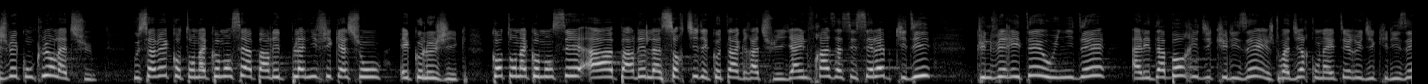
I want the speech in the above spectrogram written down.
je vais conclure là-dessus, vous savez, quand on a commencé à parler de planification écologique, quand on a commencé à parler de la sortie des quotas gratuits, il y a une phrase assez célèbre qui dit qu'une vérité ou une idée, elle est d'abord ridiculisée, et je dois dire qu'on a été ridiculisé,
